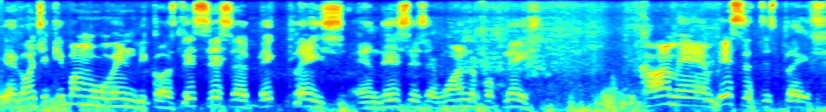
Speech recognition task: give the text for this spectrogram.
We are going to keep on moving because this is a big place and this is a wonderful place. Come and visit this place.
